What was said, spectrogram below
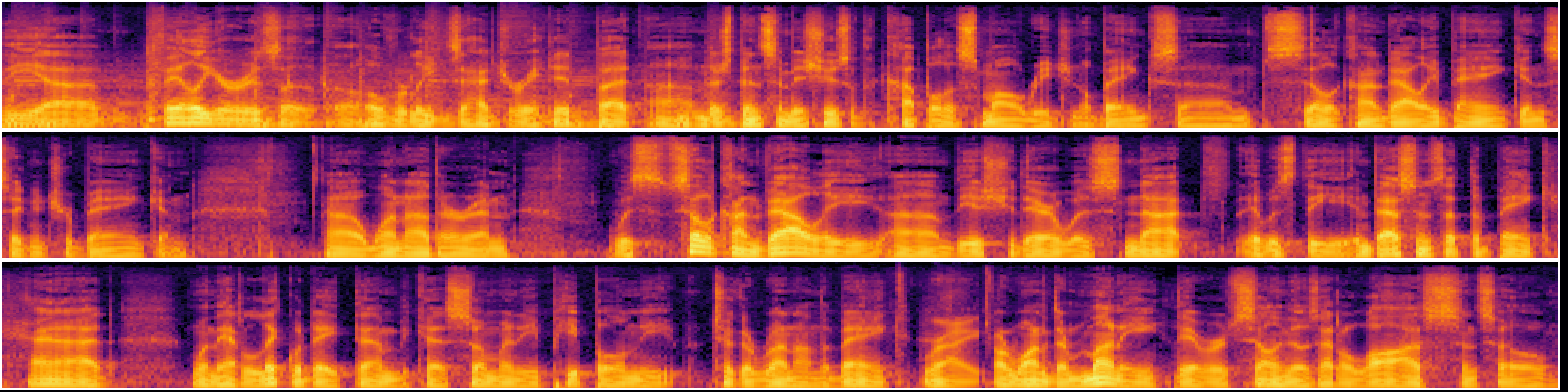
the uh, failure is uh, overly exaggerated, but um, mm-hmm. there's been some issues with a couple of small regional banks, um, Silicon Valley Bank and Signature Bank, and uh, one other. And with Silicon Valley, um, the issue there was not it was the investments that the bank had when they had to liquidate them because so many people need, took a run on the bank, right, or wanted their money. They were selling those at a loss, and so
